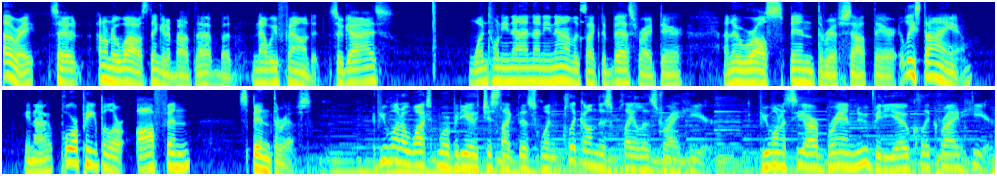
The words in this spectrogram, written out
All right. So I don't know why I was thinking about that, but now we found it. So guys, 129.99 looks like the best right there. I know we're all spendthrifts out there. At least I am. You know, poor people are often spendthrifts. If you want to watch more videos just like this one, click on this playlist right here. If you want to see our brand new video, click right here.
